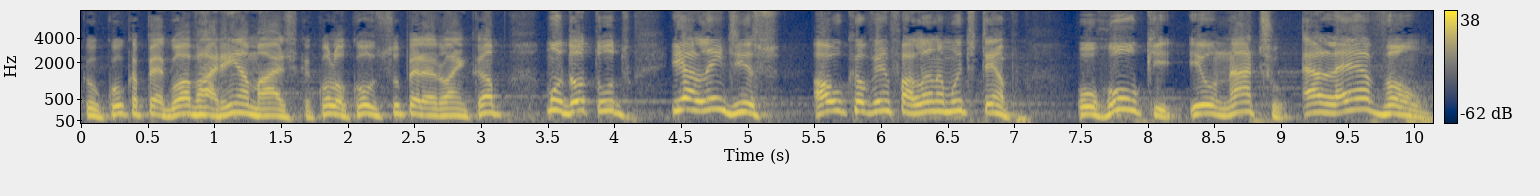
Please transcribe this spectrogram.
que o Cuca pegou a varinha mágica, colocou o super-herói em campo, mudou tudo. E além disso, algo que eu venho falando há muito tempo, o Hulk e o Nacho elevam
